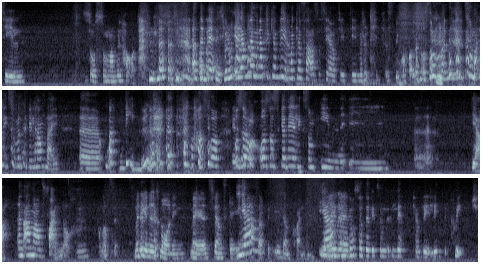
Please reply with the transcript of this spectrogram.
till så som man vill ha det. att, det blir, ja, nej, men att det kan bli, man kan så associera typ till Melodifestivalen och så, men, som man liksom inte vill hamna i. Eh, Vad vill du? och, så, och, så, och så ska det liksom in i eh, ja, en annan genre Mm. på något sätt. Men det är ju en utmaning med svenska Ja. särskilt i den genren. Ja, Men det är också att det liksom lätt kan bli lite cringe.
